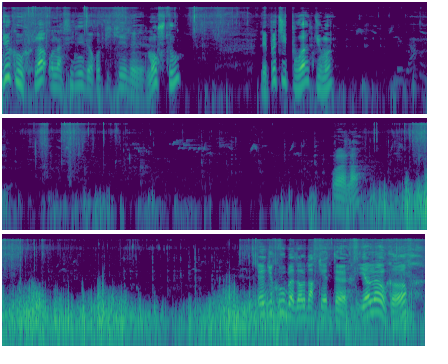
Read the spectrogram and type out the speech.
Du coup, là, on a fini de repiquer les manches-tout, les petits pois du moins. Voilà. Et du coup, bah, dans le barquette, il y en a encore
